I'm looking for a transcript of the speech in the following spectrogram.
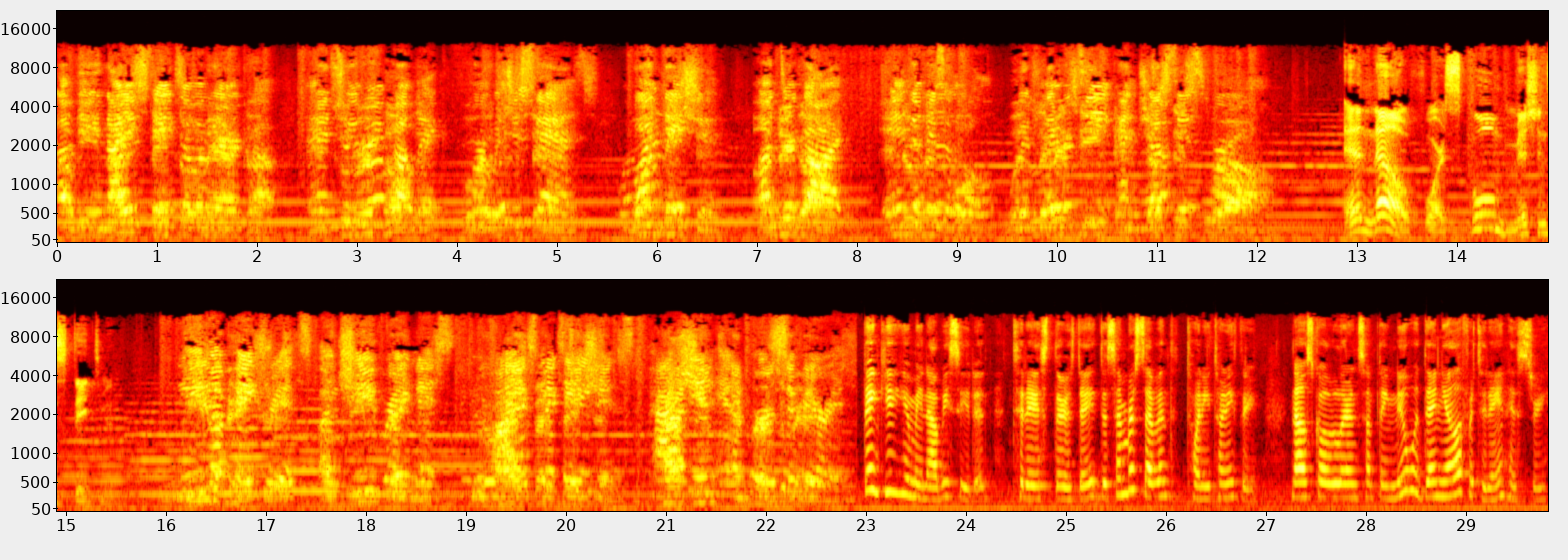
of the United States of America and to the republic for which it stands, one nation, under God, indivisible, with liberty and justice for all. And now for our school mission statement. We the Patriots achieve greatness through high expectations, passion, and perseverance. Thank you. You may now be seated. Today is Thursday, December 7th, 2023. Now let's go learn something new with Daniela for Today in History.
